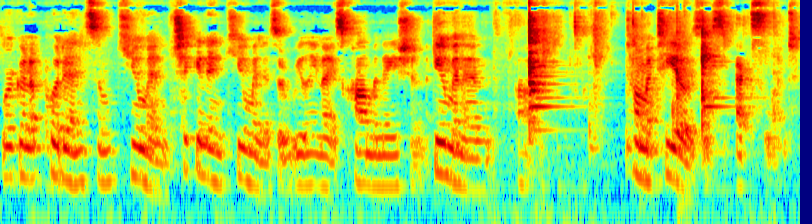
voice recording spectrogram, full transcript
we're gonna put in some cumin. Chicken and cumin is a really nice combination. Cumin and uh, tomatillos is excellent.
